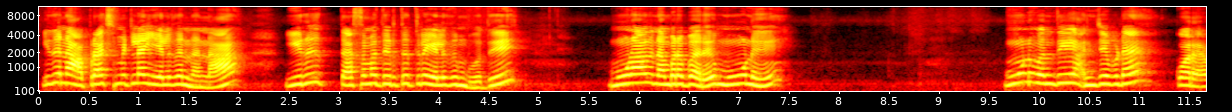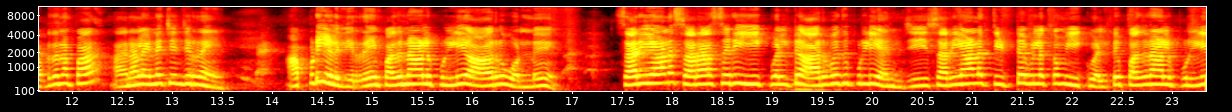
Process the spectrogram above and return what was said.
இதை நான் அப்ராக்சிமேட்லாம் எழுதுனேன்னா இரு தசம திருத்தத்தில் எழுதும்போது மூணாவது நம்பரை பாரு மூணு. மூணு வந்து அஞ்சை விட போகிறேன் அப்படி தானேப்பா அதனால் என்ன செஞ்சிடுறேன்? அப்படி எழுதிடுறேன். பதினாலு புள்ளி ஆறு ஒன்று சரியான சராசரி ஈக்குவல் டு அறுபது புள்ளி அஞ்சு. சரியான திட்ட விளக்கம் ஈக்குவல் டு பதினாலு புள்ளி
